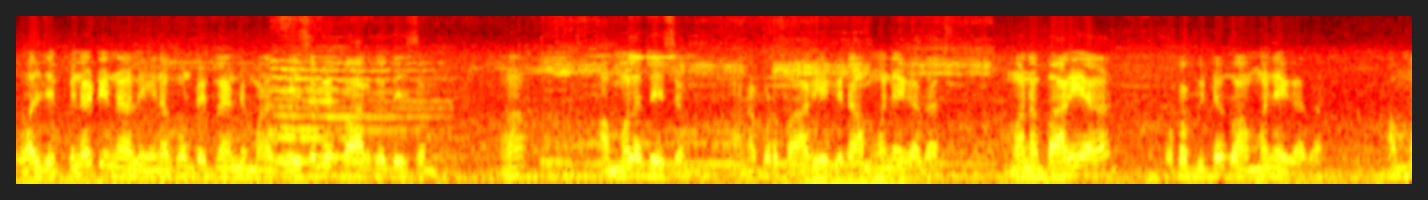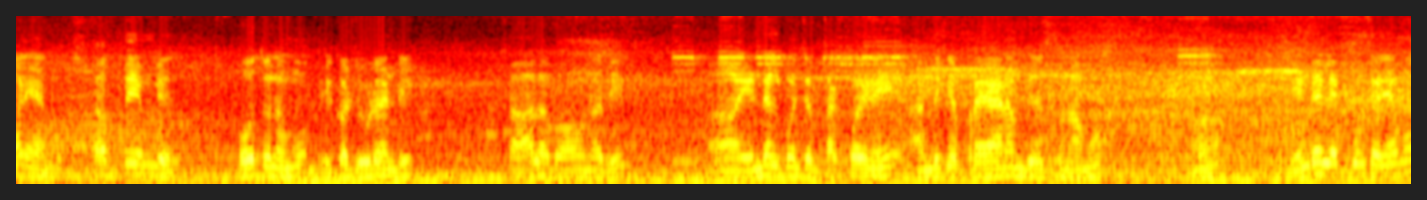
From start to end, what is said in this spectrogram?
వాళ్ళు చెప్పినట్టు వినాలి. వినకుంటే ఎట్లా అండి? మన దేశమే భారతదేశం. అమ్మల దేశం. అన్నప్పుడు భార్య గిట్ట అమ్మనే కదా. మన భార్య ఒక బిడ్డకు అమ్మనే కదా. అమ్మనే అనొచ్చు. తప్పేం లేదు. పోతున్నాము. ఇక్కడ చూడండి చాలా బాగున్నది. ఎండలు కొంచెం తక్కువైనాయి. అందుకే ప్రయాణం చేస్తున్నాము. ఎండలు ఎక్కువ ఉంటేనేమో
